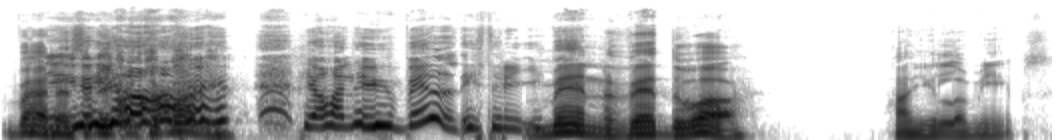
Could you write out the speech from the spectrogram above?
världens Ja. rikaste man. Ja, han är ju väldigt rik. Men vet du vad? Han gillar memes.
